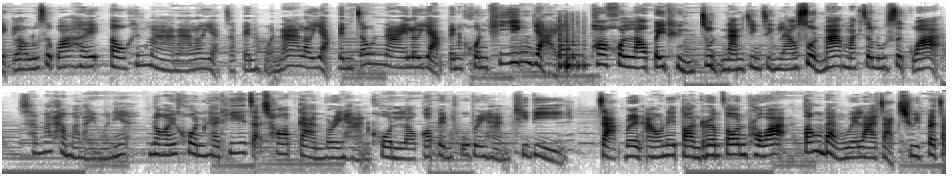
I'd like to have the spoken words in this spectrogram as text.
ด็กๆเรารู้สึกว่าเฮ้ยโตขึ้นมานะ เราอยากจะเป็นหัวหน้าเราอยากเป็นเจ้านาย เราอยากเป็นคนที่ยิ่งใหญ่ พอคนเราไปถึงจุดนั้นจริง ๆ แล้วส่วนมากมักจะรู้สึกว่า ฉันมาทำอะไรวะเนี่ย น้อยคนค่ะที่จะชอบการบริหารคนแล้วก็เป็นผู้บริหารที่ดี จากเบิร์นเอาท์ในตอนเริ่มต้น เพราะว่าต้องแบ่งเวลาจากชีวิตประจ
